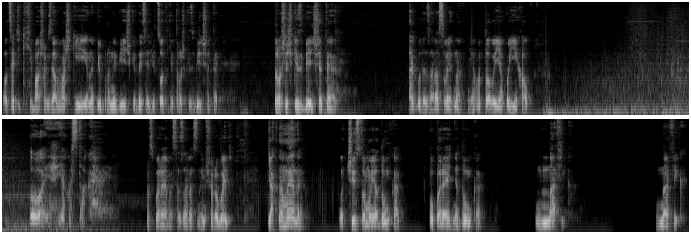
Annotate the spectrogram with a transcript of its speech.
Оце тільки хіба що взяв важкі напівбронебійки 10% трошки збільшити. Трошечки збільшити. Так буде зараз видно. Я готовий, я поїхав. Ой, якось так. Розберемося зараз з ним, що робить. Як на мене, от чисто моя думка, попередня думка. Нафіг. Нафіг.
